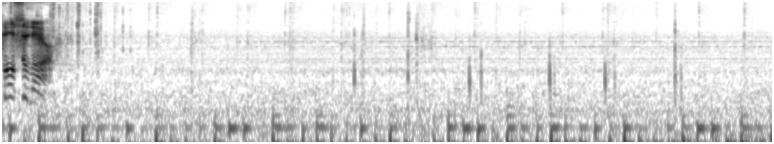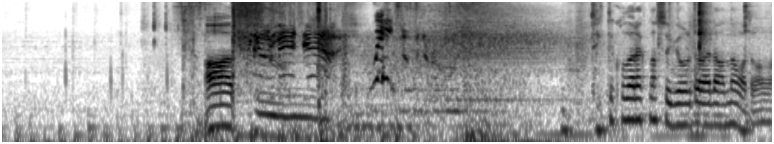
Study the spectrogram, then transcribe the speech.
False alarm. Aa, Wait! teknik olarak nasıl gördü hala anlamadım ama.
